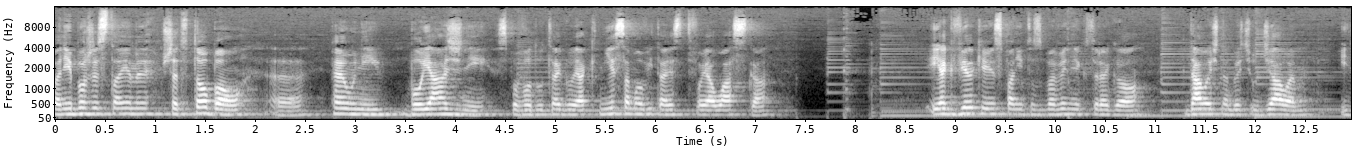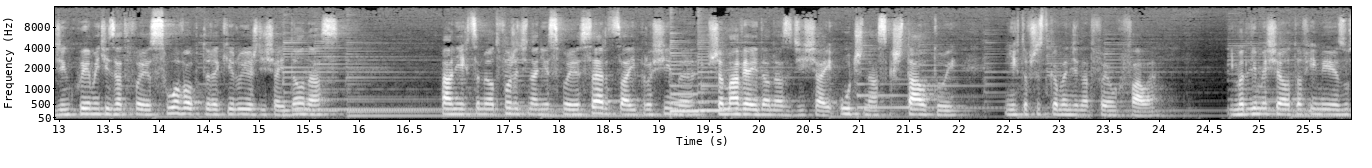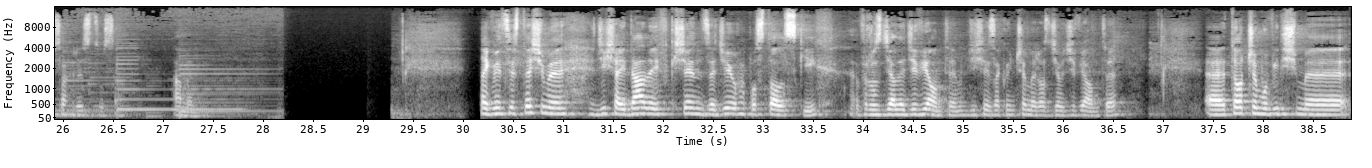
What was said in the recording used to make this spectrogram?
Panie Boże, stajemy przed Tobą e, pełni bojaźni z powodu tego, jak niesamowita jest Twoja łaska i jak wielkie jest, Panie, to zbawienie, którego dałeś nam być udziałem. I dziękujemy Ci za Twoje słowo, które kierujesz dzisiaj do nas. Panie, chcemy otworzyć na nie swoje serca i prosimy, przemawiaj do nas dzisiaj, ucz nas, kształtuj. Niech to wszystko będzie na Twoją chwałę. I modlimy się o to w imię Jezusa Chrystusa. Amen. Tak więc jesteśmy dzisiaj dalej w Księdze Dziejów Apostolskich, w rozdziale dziewiątym. Dzisiaj zakończymy rozdział dziewiąty. E, to, o czym mówiliśmy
